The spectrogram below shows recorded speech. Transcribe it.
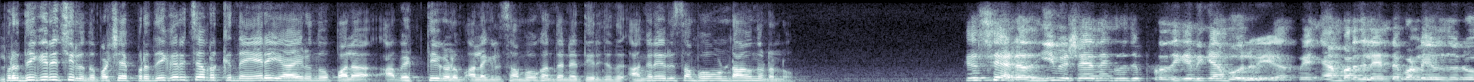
പ്രതികരിച്ചിരുന്നു പക്ഷേ പ്രതികരിച്ചവർക്ക് നേരെയായിരുന്നു പല വ്യക്തികളും അല്ലെങ്കിൽ സമൂഹം തന്നെ തിരിഞ്ഞത് അങ്ങനെ ഒരു സംഭവം ഉണ്ടാകുന്നുണ്ടല്ലോ തീർച്ചയായിട്ടും ഈ വിഷയത്തെ കുറിച്ച് പ്രതികരിക്കാൻ പോലും ഞാൻ പറഞ്ഞില്ല എന്റെ പള്ളിയിൽ നിന്നൊരു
